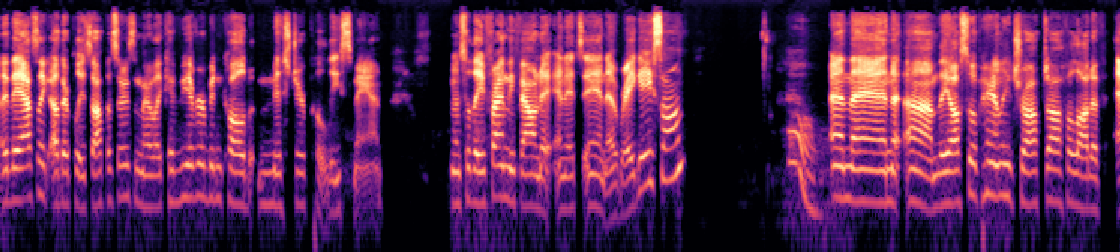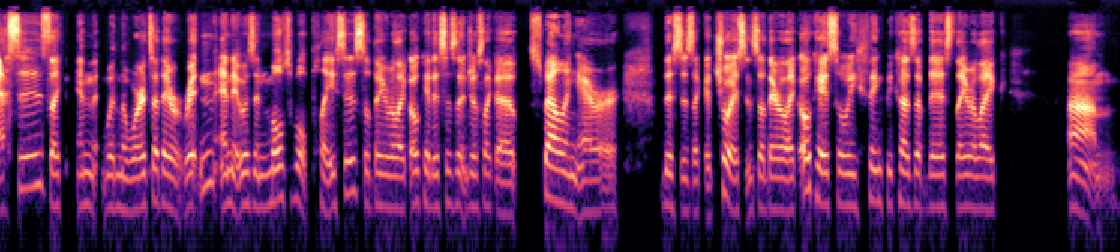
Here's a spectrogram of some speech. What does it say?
like they asked like other police officers and they're like have you ever been called mr policeman? And so they finally found it and it's in a reggae song. Oh. and then um, they also apparently dropped off a lot of s's like in when the words that they were written and it was in multiple places. So they were like okay this isn't just like a spelling error. This is like a choice. And so they were like okay so we think because of this they were like um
